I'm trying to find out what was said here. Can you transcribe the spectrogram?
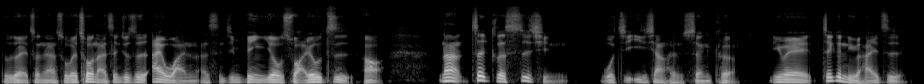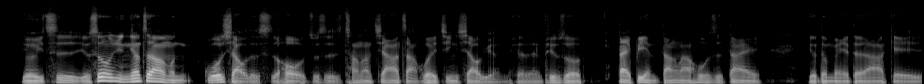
对不对？臭男所谓臭男生就是爱玩啊，神经病又耍幼稚啊。那这个事情我记印象很深刻，因为这个女孩子有一次，有时候你要知道，我们国小的时候，就是常常家长会进校园，可能比如说带便当啦，或者是带有的没的啊，给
